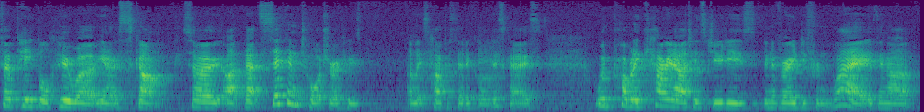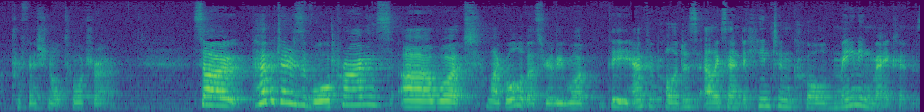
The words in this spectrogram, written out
for people who were, you know, scum. So uh, that second torturer, who's at least hypothetical in this case, would probably carry out his duties in a very different way than a professional torturer. So perpetrators of war crimes are what, like all of us really, what the anthropologist Alexander Hinton called meaning makers,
